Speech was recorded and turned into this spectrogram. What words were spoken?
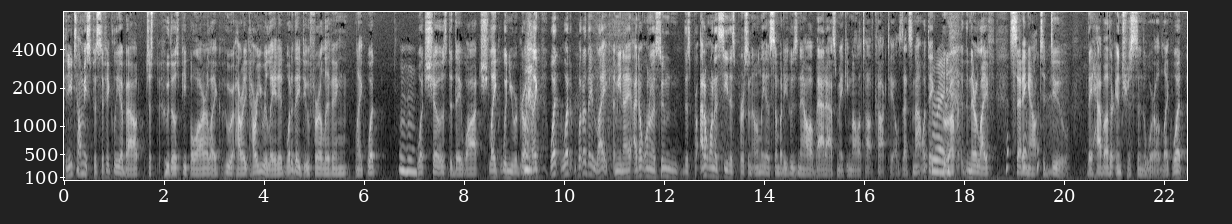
can you tell me specifically about just who those people are? Like, who how are, how are you related? What do they do for a living? Like, what mm-hmm. what shows did they watch? Like when you were growing, like what what what are they like? I mean, I, I don't want to assume this. I don't want to see this person only as somebody who's now a badass making Molotov cocktails. That's not what they Right. grew up in their life setting out to do. They have other interests in the world. Like what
